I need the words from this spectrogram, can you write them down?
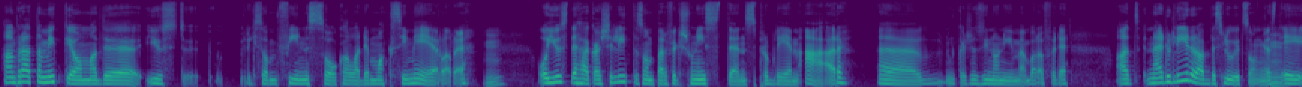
Han pratar mycket om att det just liksom finns så kallade maximerare. Mm. Och just det här kanske lite som perfektionistens problem är, eh, kanske synonymer bara för det, att när du lider av beslutsångest Mm. är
